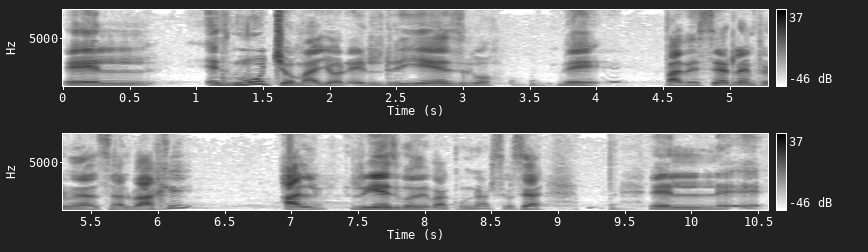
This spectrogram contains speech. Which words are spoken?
es mucho mayor el riesgo de padecer la enfermedad salvaje al riesgo de vacunarse. O sea, eh,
